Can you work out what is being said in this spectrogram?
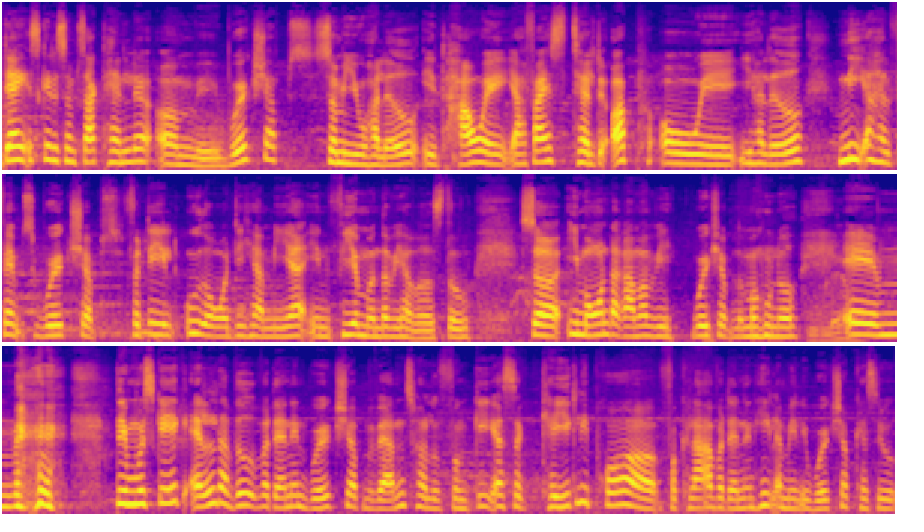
I dag skal det som sagt handle om øh, workshops, som I jo har lavet et hav af. Jeg har faktisk talt det op, og øh, I har lavet 99 workshops fordelt ud over de her mere end fire måneder, vi har været afsted. Så i morgen der rammer vi workshop nummer 100. Øhm, det er måske ikke alle, der ved, hvordan en workshop med verdensholdet fungerer, så kan I ikke lige prøve at forklare, hvordan en helt almindelig workshop kan se ud?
